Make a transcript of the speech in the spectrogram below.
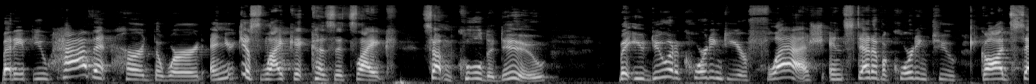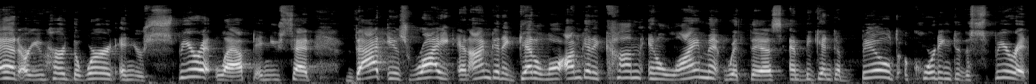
But if you haven't heard the word and you just like it because it's like something cool to do, but you do it according to your flesh instead of according to God said, or you heard the word and your spirit leapt and you said, That is right, and I'm going to get along, I'm going to come in alignment with this and begin to build according to the spirit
